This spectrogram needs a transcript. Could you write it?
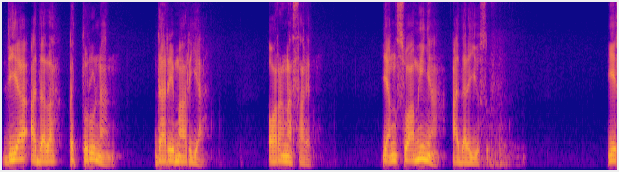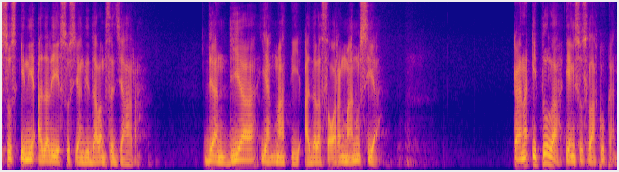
dia adalah keturunan dari Maria, orang Nazaret, yang suaminya adalah Yusuf. Yesus ini adalah Yesus yang di dalam sejarah. Dan dia yang mati adalah seorang manusia. Karena itulah yang Yesus lakukan.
